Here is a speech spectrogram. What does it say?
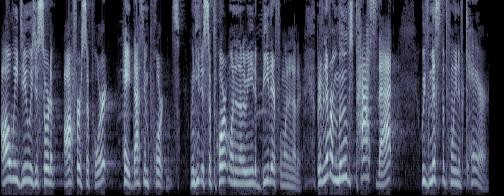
all we do is just sort of offer support. Hey, that's important. We need to support one another. We need to be there for one another. But if it never moves past that, we've missed the point of care.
